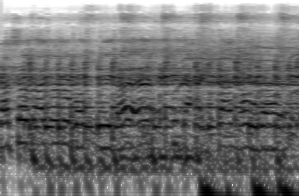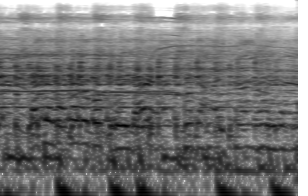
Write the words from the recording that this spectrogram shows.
कसं जागण बघतोय ग तुझ्या ऐका गौरा. कसं जागण बघतोय ग तुझ्या ऐका गौरा.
